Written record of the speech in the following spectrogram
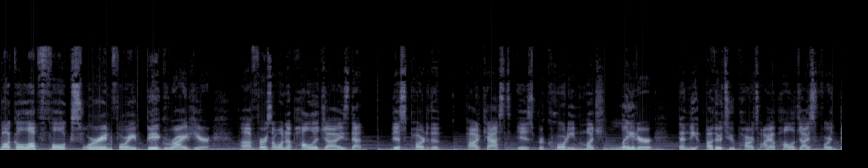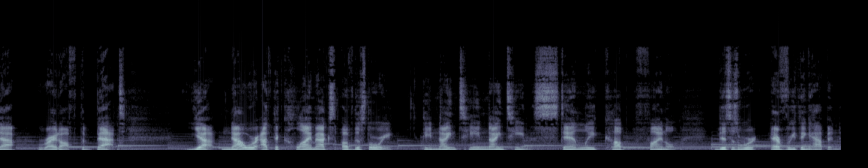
Buckle up, folks. We're in for a big ride here. Uh, first, I want to apologize that this part of the podcast is recording much later than the other two parts. I apologize for that right off the bat. Yeah, now we're at the climax of the story the 1919 Stanley Cup final. This is where everything happened.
